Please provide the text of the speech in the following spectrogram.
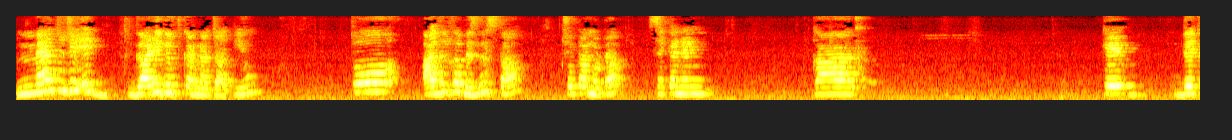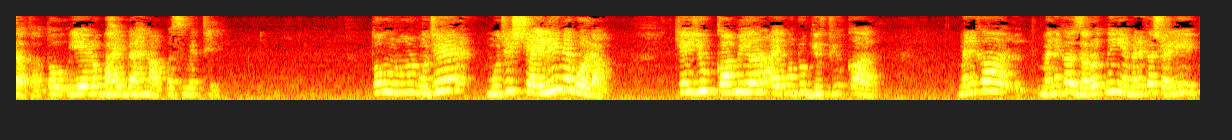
मैं तुझे एक गाड़ी गिफ्ट करना चाहती हूँ। तो आदिल का बिज़नेस था, छोटा मोटा सेकेंड हैंड कार के देता था। तो ये लोग भाई बहन आपस में थे। तो उन्होंने मुझे मुझे शैली ने बोला कि you come here I want to gift you car मैंने कहा मैंने कहा, ज़रूरत नहीं है। मैंने कहा, शैली,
